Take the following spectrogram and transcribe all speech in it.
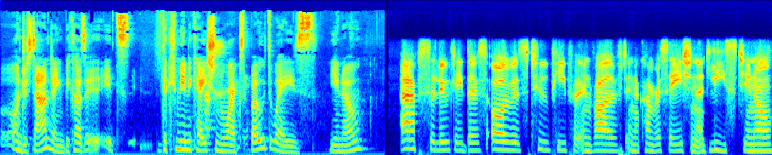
understanding, because it's the communication Absolutely. works both ways, you know? Absolutely. There's always two people involved in a conversation, at least, you know,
